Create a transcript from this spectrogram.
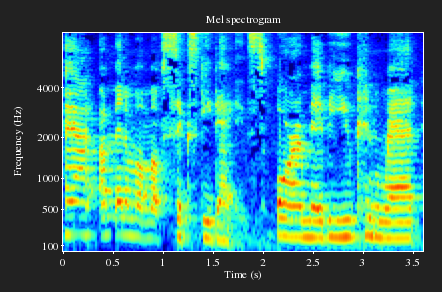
at a minimum of 60 days. Or maybe you can rent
